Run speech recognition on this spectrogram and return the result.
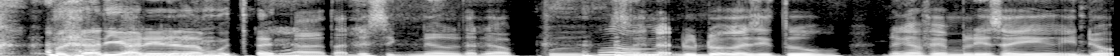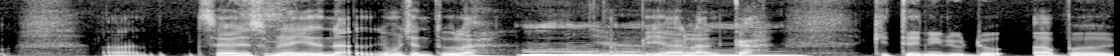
Berkarya di dalam hutan. uh, Tak ada signal Tak ada apa Saya nak duduk kat situ Dengan family saya Hidup uh, Saya sebenarnya nak Macam tu lah uh, Ya. Tapi alangkah Kita ni duduk Apa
